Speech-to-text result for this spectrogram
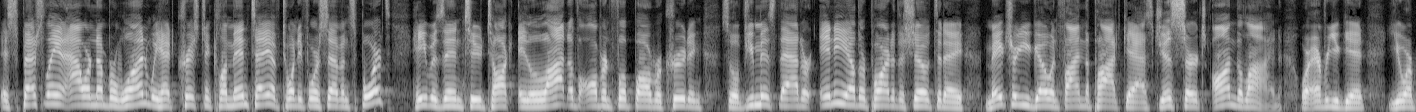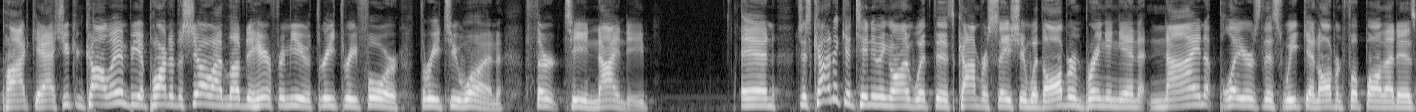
especially in hour number one, we had Christian Clemente of 24/7 Sports. He was in to talk a lot of Auburn football recruiting. So if you missed that or any other part of the show today, make sure you go and find the podcast. Just search on the line wherever you get your podcast. You can call in, be a part of the show. I'd love to hear from you. 334 321 1390. And just kind of continuing on with this conversation with Auburn bringing in nine players this weekend, Auburn football, that is,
